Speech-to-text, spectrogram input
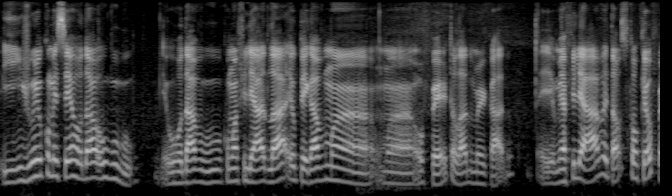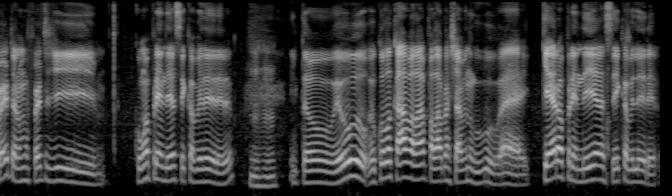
e em junho eu comecei a rodar o Google. Eu rodava o Google como afiliado lá, eu pegava uma, uma oferta lá do mercado, eu me afiliava e tal, qualquer oferta, era uma oferta de como aprender a ser cabeleireiro. Uhum. Então, eu, eu colocava lá a palavra-chave no Google, é, quero aprender a ser cabeleireiro.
